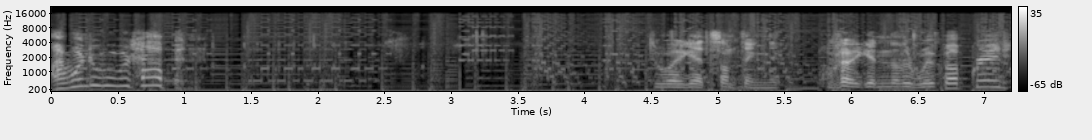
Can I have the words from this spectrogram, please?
I wonder what would happen. Do I get something? Would I get another whip upgrade?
